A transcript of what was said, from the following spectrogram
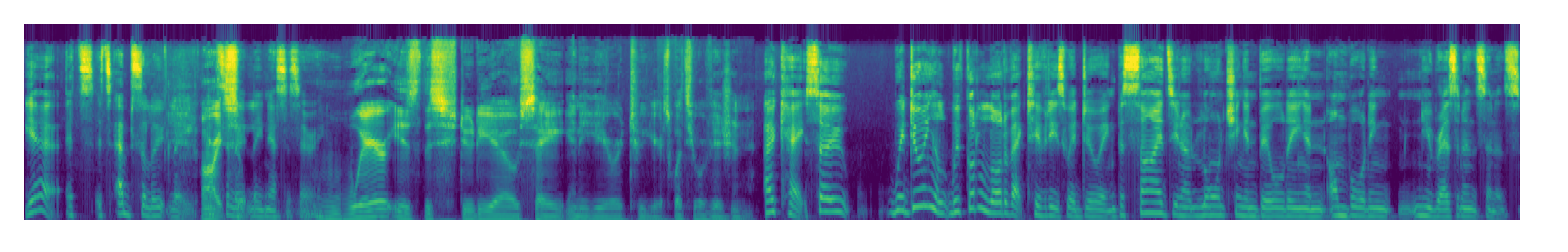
yeah, it's it's absolutely, All right, so- absolutely necessary. Where is the studio, say, in a year or two years? What's your vision? Okay, so we're doing a, we've got a lot of activities we're doing besides you know launching and building and onboarding new residents and it's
